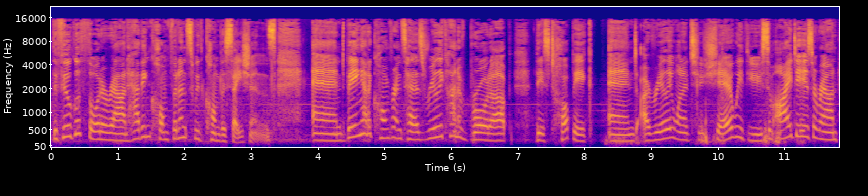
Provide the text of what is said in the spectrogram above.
the feel good thought around having confidence with conversations. And being at a conference has really kind of brought up this topic. And I really wanted to share with you some ideas around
